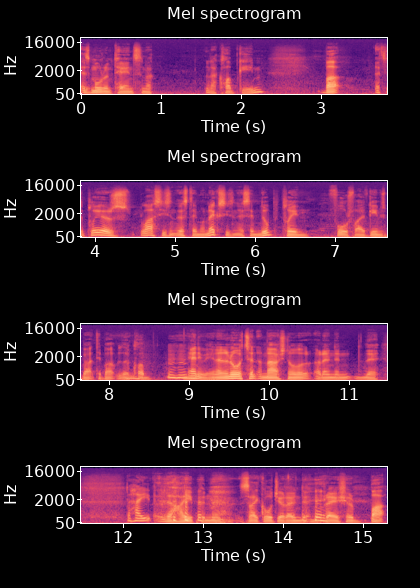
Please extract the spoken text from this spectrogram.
is more intense than a than a club game. But if the players last season this time or next season this time, they'll be playing four or five games back to back with their Mm. club hmm anyway. And I know it's international around the the, The hype. the hype and the psychology around it and the pressure, but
